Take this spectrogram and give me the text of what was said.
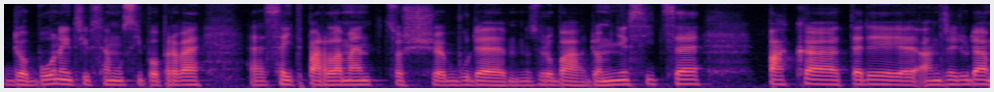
dobu. Nejdřív se musí poprvé sejít parlament, což bude zhruba do měsíce pak eh, tedy Andřej Duda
